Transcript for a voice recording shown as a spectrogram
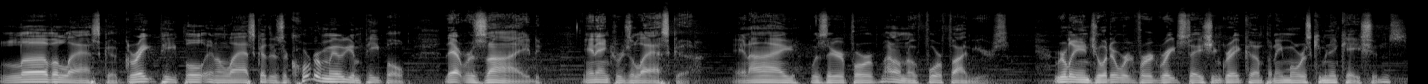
Love Alaska. Great people in Alaska. There's a quarter million people that reside in Anchorage, Alaska. And I was there for, I don't know, four or five years. Really enjoyed it. Worked for a great station, great company, Morris Communications.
